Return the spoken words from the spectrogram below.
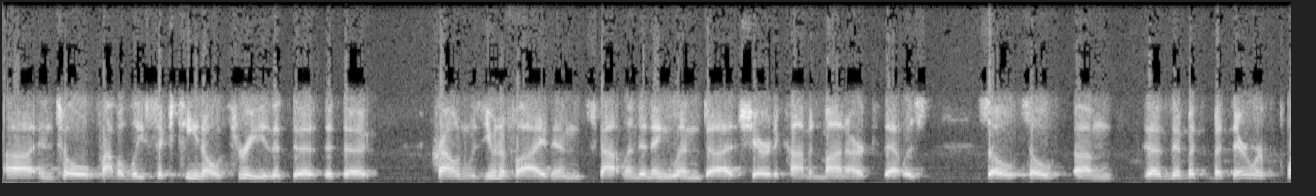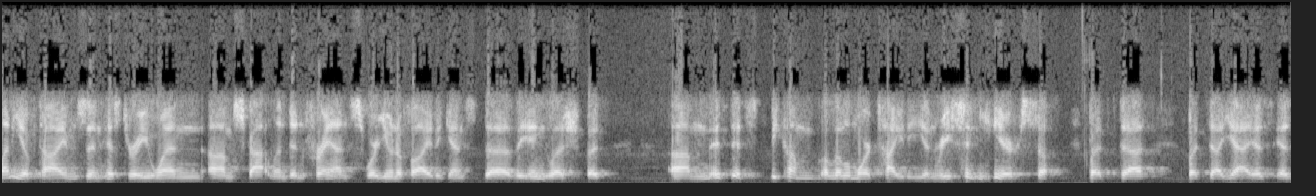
uh, until probably 1603 that the that the crown was unified and Scotland and England uh, shared a common monarch. That was so so. Um, uh, but but there were plenty of times in history when um, Scotland and France were unified against uh, the English, but um, it, it's become a little more tidy in recent years. So, but uh, but uh, yeah, as, as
